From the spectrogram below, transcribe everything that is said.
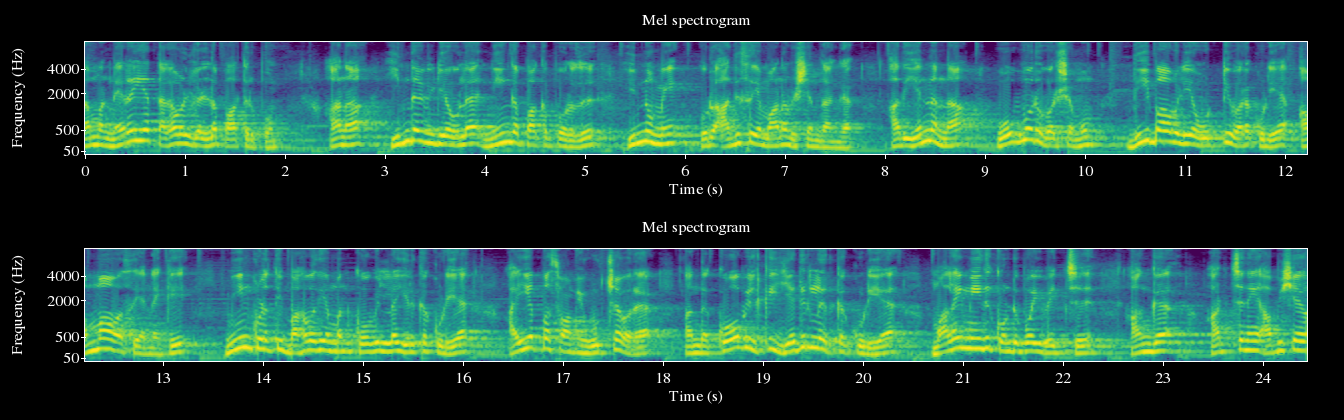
நம்ம நிறைய தகவல்களில் பார்த்துருப்போம். ஆனால் இந்த வீடியோவில் நீங்கள் பார்க்க போகிறது இன்னுமே ஒரு அதிசயமான விஷயந்தாங்க. அது என்னென்னா ஒவ்வொரு வருஷமும் தீபாவளியை ஒட்டி வரக்கூடிய அமாவாசை அன்னைக்கு மீன்குளத்தி பகவதி அம்மன் கோவிலில் இருக்கக்கூடிய ஐயப்ப சுவாமி உற்சவரை அந்த கோவிலுக்கு எதிரில் இருக்கக்கூடிய மலை மீது கொண்டு போய் வச்சு அங்கே அர்ச்சனை அபிஷேக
